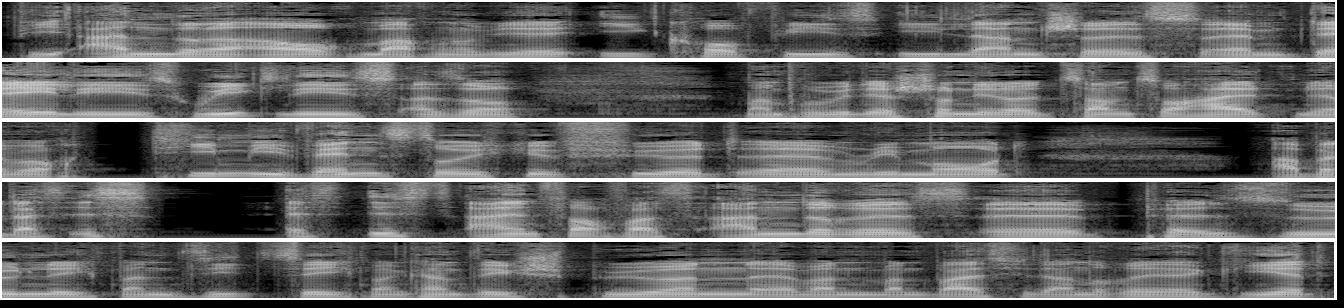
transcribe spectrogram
wie andere auch, machen wir E-Coffees, E-Lunches, ähm, Dailies, Weeklies. Also man probiert ja schon, die Leute zusammenzuhalten. Wir haben auch Team-Events durchgeführt, ähm, remote. Aber das ist, es ist einfach was anderes, äh, persönlich. Man sieht sich, man kann sich spüren, äh, man, man weiß, wie der andere reagiert.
